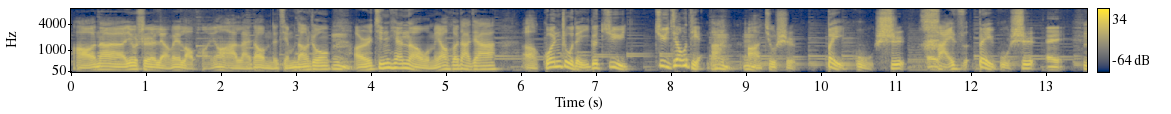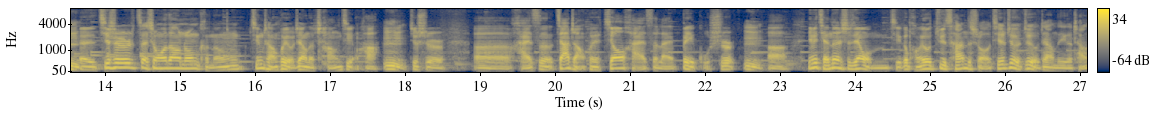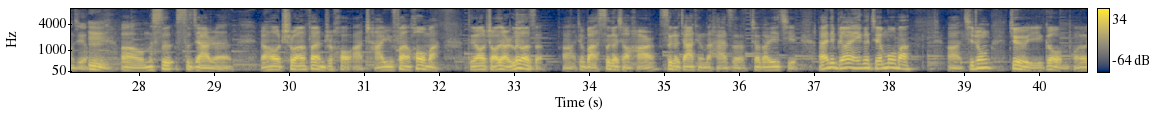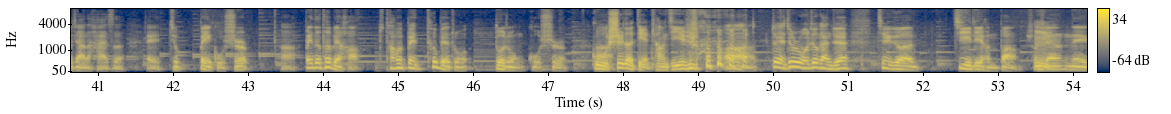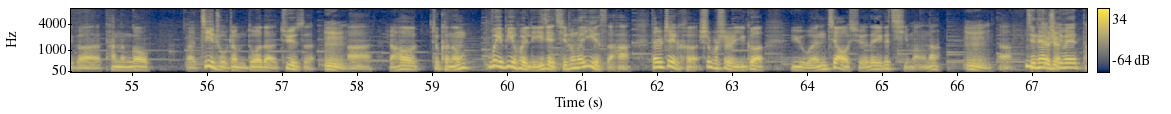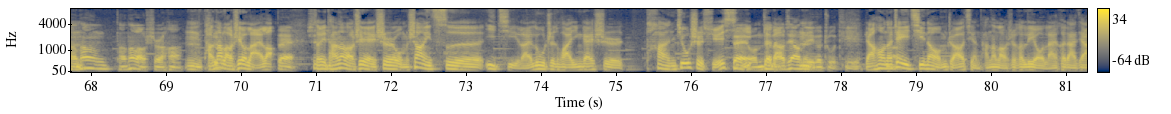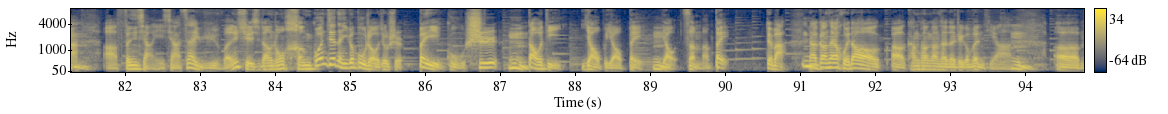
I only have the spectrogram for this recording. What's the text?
好，那又是两位老朋友啊，来到我们的节目当中。嗯而今天呢，我们要和大家呃关注的一个聚聚焦点吧，嗯嗯啊，就是背古诗，哎孩子背古诗。哎，嗯呃，其实，在生活当中，可能经常会有这样的场景哈，嗯就是呃，孩子家长会教孩子来背古诗。嗯啊，因为前段时间我们几个朋友聚餐的时候，其实就就有这样的一个场景。嗯呃，我们四四家人，然后吃完饭之后啊，茶余饭后嘛，都要找点乐子啊，就把四个小孩儿、四个家庭的孩子叫到一起，来，你表演一个节目吧。啊，其中就有一个我们朋友家的孩子，哎，就背古诗，啊，背得特别好，他会背特别种多种古诗。古诗的点唱机是吧？啊，对，就是我就感觉这个记忆力很棒。首先，那个他能够呃记住这么多的句子嗯啊，然后就可能未必会理解其中的意思哈。但是这可是不是一个语文教学的一个启蒙呢？嗯。啊，今天就是因为糖糖、糖糖老师哈，嗯，糖糖老师又来了。对，所以糖糖老师也是我们上一次一起来录制的话，应该是探究式学习，对我们在聊这样的一嗯个主题。然后呢，啊这一期呢，我们主要请糖糖老师和 Leo 来和大家嗯。啊、分享一下，在语文学习当中很关键的一个步骤就是背古诗，嗯。到底要不要背，嗯。要怎么背，对吧？那刚才回到呃康康刚才的这个问题啊，嗯。呃，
